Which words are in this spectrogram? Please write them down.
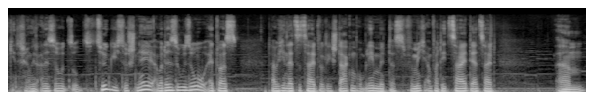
Geht das schon wieder alles so, so, so zügig, so schnell. Aber das ist sowieso etwas, da habe ich in letzter Zeit wirklich starken Problem mit, dass für mich einfach die Zeit derzeit ähm,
